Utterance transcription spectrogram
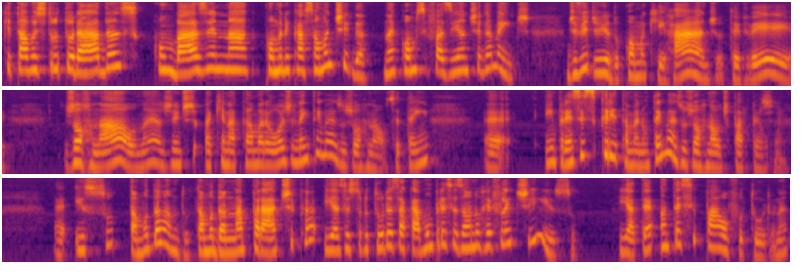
que estavam estruturadas com base na comunicação antiga, né? como se fazia antigamente, dividido, como aqui rádio, TV, jornal, né? A gente aqui na Câmara hoje nem tem mais o jornal, você tem é, imprensa escrita, mas não tem mais o jornal de papel. É, isso está mudando, está mudando na prática e as estruturas acabam precisando refletir isso e até antecipar o futuro, né,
